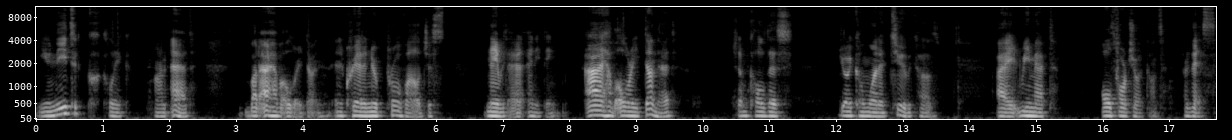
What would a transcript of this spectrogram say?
you need to click on add, but I have already done, and create a new profile, just name it uh, anything. I have already done that, so I'm call this Joy-Con 1 and 2 because I remapped all four Joy-Cons for this.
